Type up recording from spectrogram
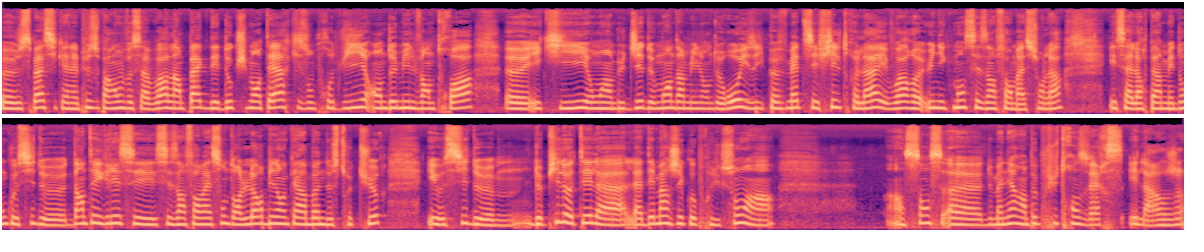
je sais pas si Canal+ par exemple veut savoir l'impact des documentaires qu'ils ont produits en 2023 et qui ont un budget de moins d'un million d'euros ils, peuvent mettre ces filtres-là et voir euh, ces informations-là. Et ça leur permet donc aussi d'intégrer ces, informations dans leur bilan carbone de structure et aussi de, piloter la, démarche d'éco-production à un, sens, euh, de manière un peu plus transverse et large.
